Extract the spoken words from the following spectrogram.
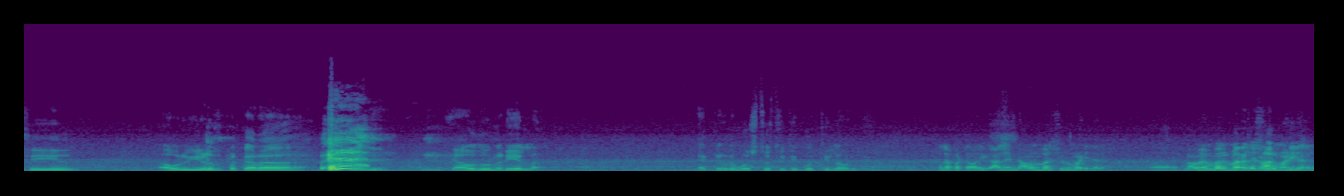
ಸಿ ಅವರು ಹೇಳಿದ ಪ್ರಕಾರ ಯಾವುದೂ ನಡೆಯಲ್ಲ. ಯಾಕಂದರೆ ವಸ್ತುಸ್ಥಿತಿ ಗೊತ್ತಿಲ್ಲ ಅವರಿಗೆ. ಅಲ್ಲ ಬಟ್ ಅವ್ರಿಗೆ ಆಲ್ರೆಡಿ ನವೆಂಬರ್ ಶುರು ಮಾಡಿದ್ದಾರೆ. ನವೆಂಬರ್ ಮತ್ತೆ ಶುರು ಮಾಡಿದ್ದಾರೆ.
